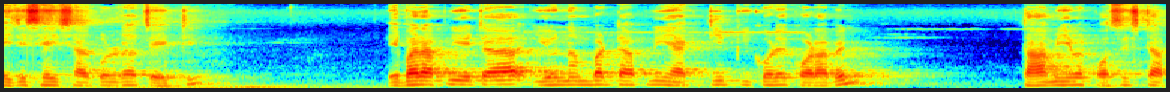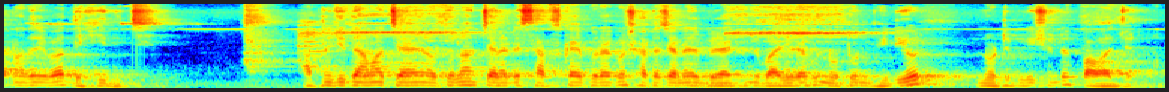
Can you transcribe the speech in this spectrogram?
এই যে সেই সার্কুলারটা হচ্ছে এইটি। এবার আপনি এটা ইউএন নাম্বারটা আপনি অ্যাক্টিভ কী করে করাবেন, তা আমি এবার প্রসেসটা আপনাদের এবার দেখিয়ে দিচ্ছি। আপনি যদি আমার চ্যানেল নতুন হন চ্যানেলটি সাবস্ক্রাইব করে রাখুন, সাথে চ্যানেলের বেলাইকনটি বাজিয়ে রাখুন নতুন ভিডিওর নোটিফিকেশনটা পাওয়ার জন্য।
